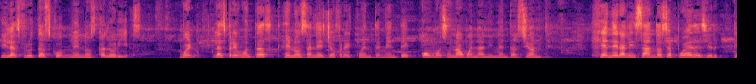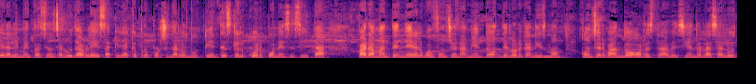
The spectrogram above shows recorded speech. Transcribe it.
y las frutas con menos calorías. Bueno, las preguntas que nos han hecho frecuentemente, ¿cómo es una buena alimentación? Generalizando, se puede decir que la alimentación saludable es aquella que proporciona los nutrientes que el cuerpo necesita para mantener el buen funcionamiento del organismo, conservando o restableciendo la salud,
